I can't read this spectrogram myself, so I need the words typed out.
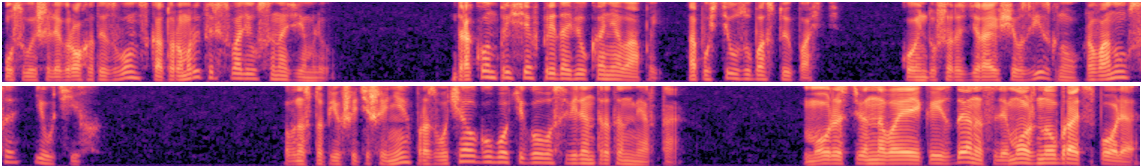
услышали грохот и звон, с которым рыцарь свалился на землю. Дракон, присев, придавил коня лапой, опустил зубастую пасть. Конь душераздирающе взвизгнул, рванулся и утих. В наступившей тишине прозвучал глубокий голос Вилен Тротенмерта. «Мужественного Эйка из Денесли можно убрать с поля.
